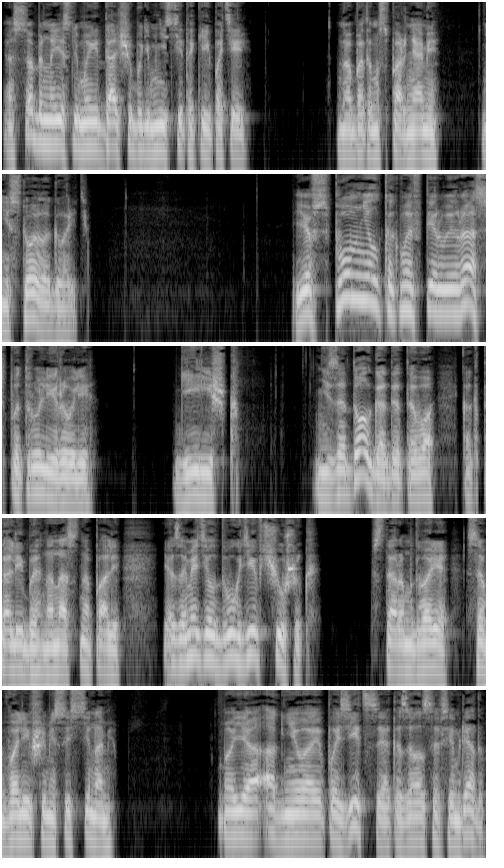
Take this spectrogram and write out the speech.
Особенно, если мы и дальше будем нести такие потери. Но об этом с парнями не стоило говорить. Я вспомнил, как мы в первый раз патрулировали Гиришк. Незадолго до того, как талибы на нас напали, я заметил двух девчушек в старом дворе с обвалившимися стенами. Моя огневая позиция оказалась совсем рядом.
